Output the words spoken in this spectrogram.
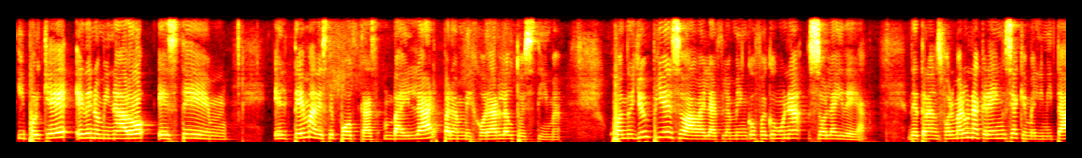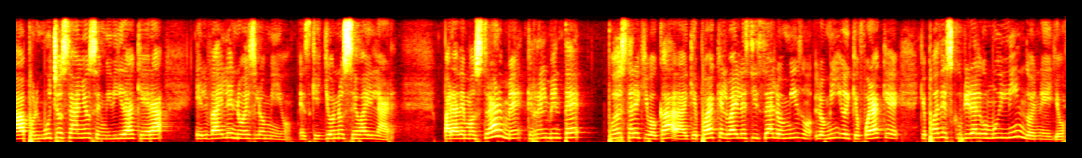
¿Y por qué he denominado este el tema de este podcast bailar para mejorar la autoestima? Cuando yo empiezo a bailar flamenco fue con una sola idea, de transformar una creencia que me limitaba por muchos años en mi vida, que era el baile no es lo mío, es que yo no sé bailar, para demostrarme que realmente puedo estar equivocada y que pueda que el baile sí sea lo mismo, lo mío y que fuera que, que pueda descubrir algo muy lindo en ello.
